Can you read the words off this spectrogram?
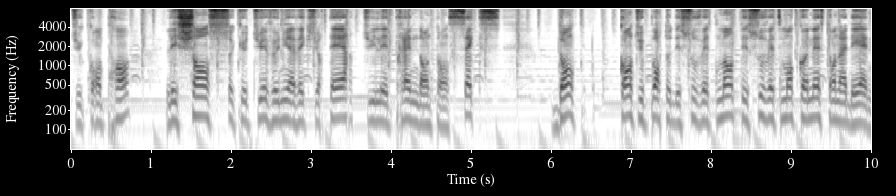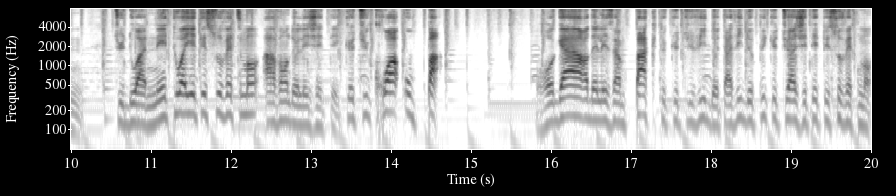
Tu comprends? Les chances que tu es venu avec sur Terre, tu les traînes dans ton sexe. Donc, quand tu portes des sous-vêtements, tes sous-vêtements connaissent ton ADN. Tu dois nettoyer tes sous-vêtements avant de les jeter, que tu crois ou pas. Regarde les impacts que tu vis de ta vie depuis que tu as jeté tes sous-vêtements,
